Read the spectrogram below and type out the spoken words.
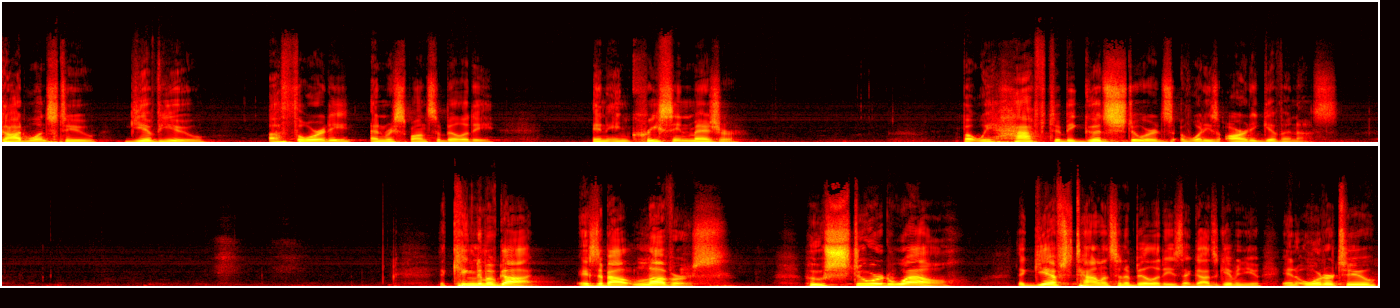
God wants to give you authority and responsibility in increasing measure. But we have to be good stewards of what He's already given us. The kingdom of God is about lovers who steward well the gifts, talents, and abilities that God's given you in order to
